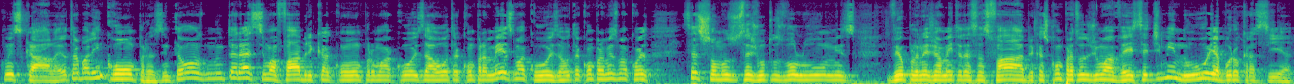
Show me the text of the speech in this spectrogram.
com escala. Eu trabalhei em compras, então não interessa se uma fábrica compra uma coisa, a outra compra a mesma coisa, a outra compra a mesma coisa. Você soma, você junta os volumes, vê o planejamento dessas fábricas, compra tudo de uma vez, você diminui a burocracia,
